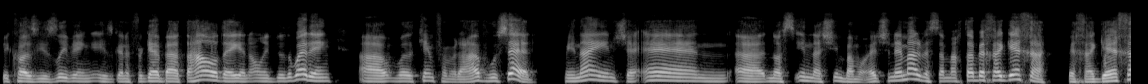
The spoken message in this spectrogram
because he's leaving, he's going to forget about the holiday and only do the wedding. Uh, well, came from Rav, who said, מניין שאין נושאים נשים במועד, שנאמר ושמחת בחגיך, בחגיך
